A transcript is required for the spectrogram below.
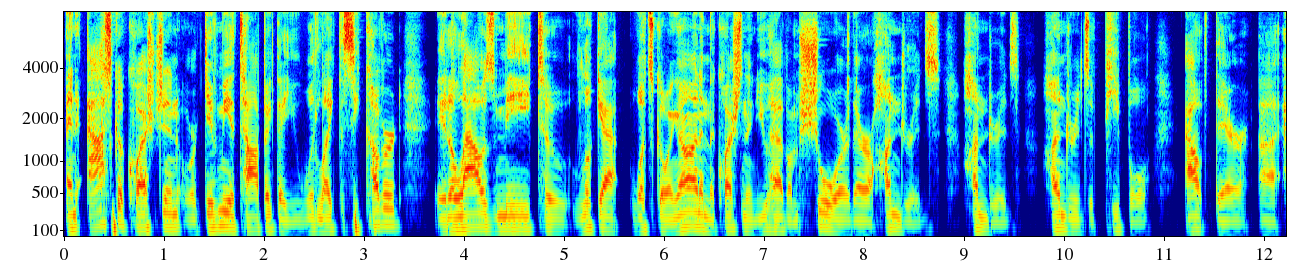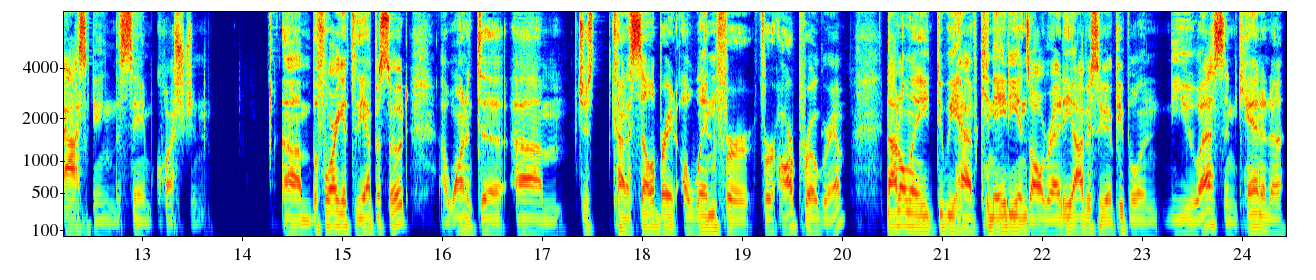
And ask a question or give me a topic that you would like to see covered. It allows me to look at what's going on and the question that you have. I'm sure there are hundreds, hundreds, hundreds of people out there uh, asking the same question. Um, before I get to the episode, I wanted to um, just kind of celebrate a win for for our program. Not only do we have Canadians already, obviously we have people in the U.S. and Canada,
